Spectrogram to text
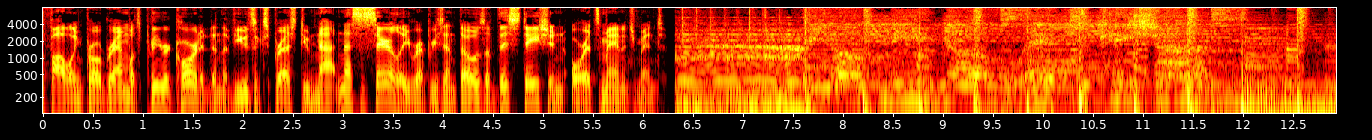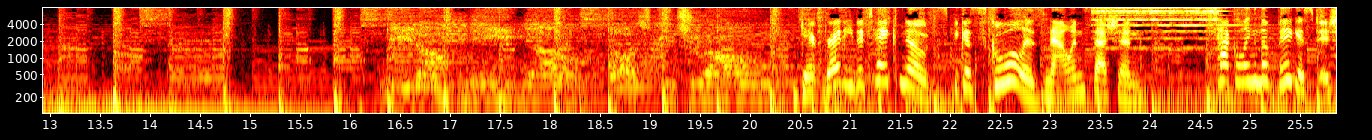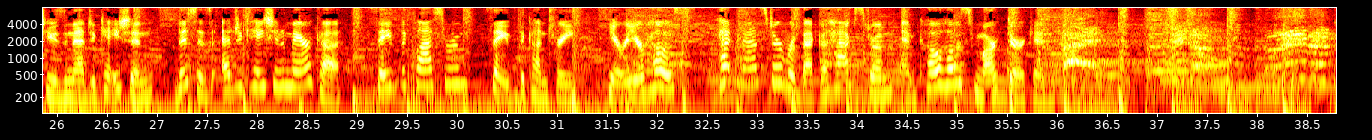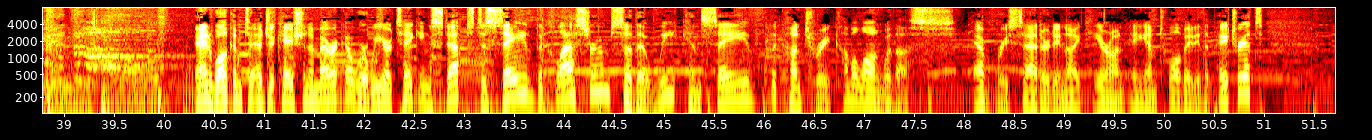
The following program was pre recorded, and the views expressed do not necessarily represent those of this station or its management. Get ready to take notes because school is now in session. Tackling the biggest issues in education, this is Education America. Save the classroom, save the country. Here are your hosts, Headmaster Rebecca Hagstrom and co host Mark Durkin. And welcome to Education America, where we are taking steps to save the classroom so that we can save the country. Come along with us every Saturday night here on AM 1280 The Patriot.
